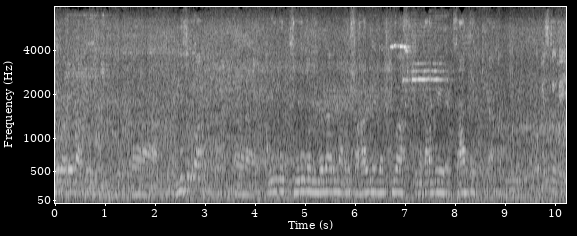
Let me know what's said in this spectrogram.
ඒ වගේම අපි මිනිසුන් අනිකුත් සියලුම නිලධාරීන් අපිට සහාය දක්වුවා මේ තරගයේ සාර්ථක කරගන්න. ස්තුතියි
